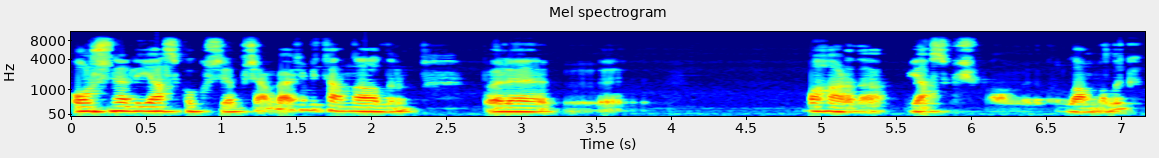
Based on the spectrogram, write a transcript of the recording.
orijinali yaz kokusu yapacağım. Belki bir tane daha alırım. Böyle e, baharda yaz kış falan böyle kullanmalık.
